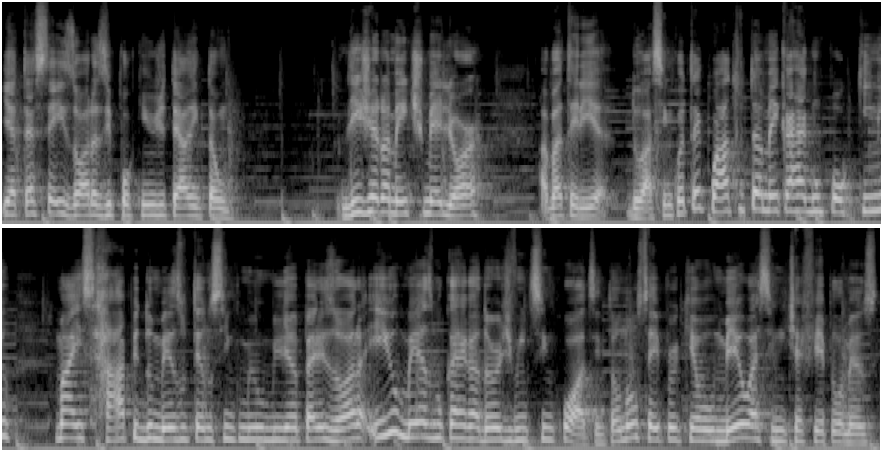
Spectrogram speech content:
e até 6 horas e pouquinho de tela, então ligeiramente melhor a bateria do A54, também carrega um pouquinho mais rápido mesmo tendo 5.000 mAh e o mesmo carregador de 25 watts. Então não sei porque o meu S20 FE pelo menos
